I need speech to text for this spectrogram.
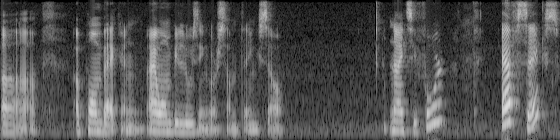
uh, a pawn back and I won't be losing or something. So knight c4, f6.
